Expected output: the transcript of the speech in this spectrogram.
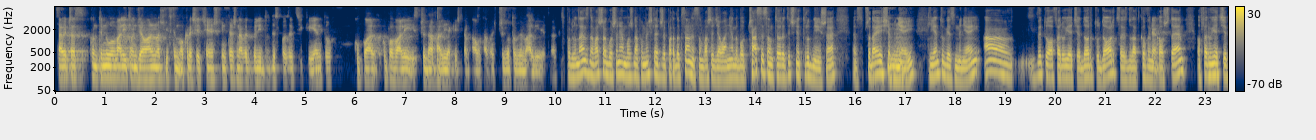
cały czas kontynuowali tą działalność i w tym okresie ciężkim też nawet byli do dyspozycji klientów, kupowali i sprzedawali jakieś tam auta, bądź przygotowywali je. Tak. Spoglądając na Wasze ogłoszenia, można pomyśleć, że paradoksalne są Wasze działania, no bo czasy są teoretycznie trudniejsze, sprzedaje się mhm. mniej, klientów jest mniej, a Wy tu oferujecie door to door, co jest dodatkowym tak. kosztem, oferujecie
